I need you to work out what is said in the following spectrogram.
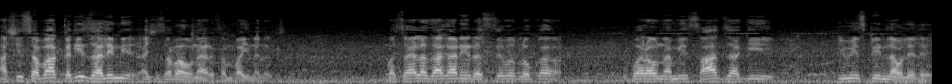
अशी सभा कधीच झाली नाही अशी सभा होणार आहे संभाजीनगरची. बसायला जागा आणि रस्त्यावर लोक उभं राहून आम्ही सात जागी टी व्ही स्क्रीन लावलेले. आहे.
